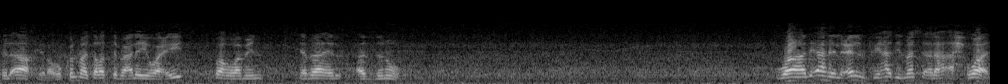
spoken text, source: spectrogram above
في الآخرة وكل ما ترتب عليه وعيد فهو من كبائر الذنوب. ولأهل العلم في هذه المسألة أحوال.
